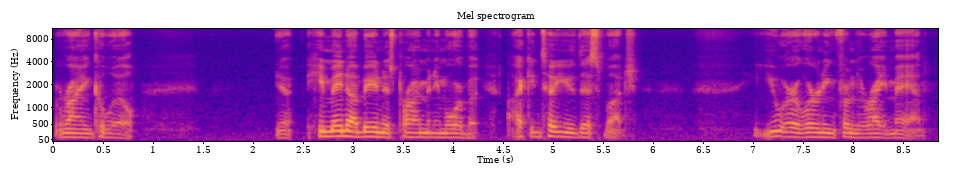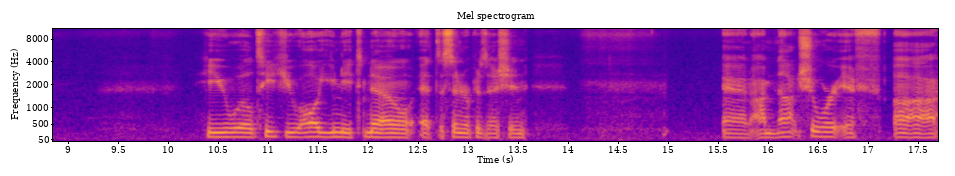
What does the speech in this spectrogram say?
Ryan Kalil. Yeah, he may not be in his prime anymore, but I can tell you this much. You are learning from the right man. He will teach you all you need to know at the center position. And I'm not sure if uh,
